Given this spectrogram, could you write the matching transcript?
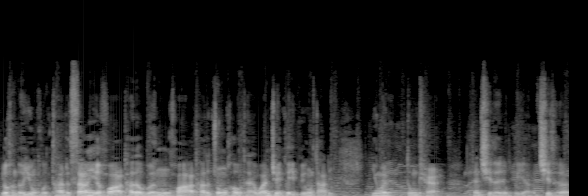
有很多用户他的商业化、他的文化、他的中后台完全可以不用搭理，因为 don't care。但汽车就不一样，汽车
